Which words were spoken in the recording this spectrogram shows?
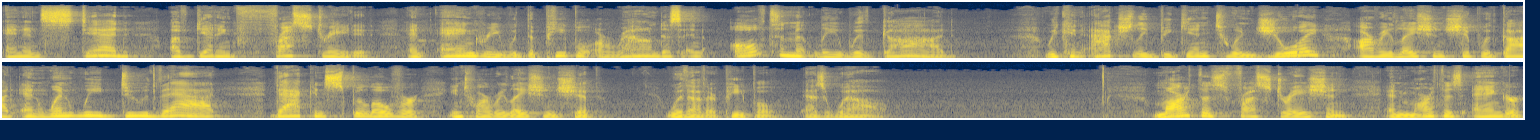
and instead of getting frustrated and angry with the people around us and ultimately with God, we can actually begin to enjoy our relationship with God. And when we do that, that can spill over into our relationship with other people as well. Martha's frustration and Martha's anger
